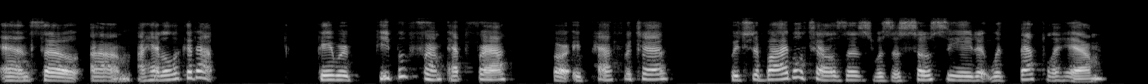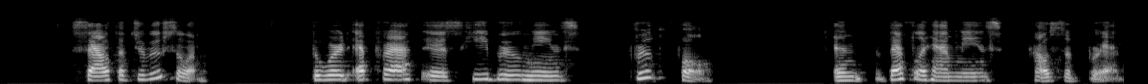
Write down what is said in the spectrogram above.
And so um, I had to look it up. They were people from Ephrath or Epaphrata, which the Bible tells us was associated with Bethlehem, south of Jerusalem. The word Ephrath is Hebrew, means fruitful, and Bethlehem means house of bread.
